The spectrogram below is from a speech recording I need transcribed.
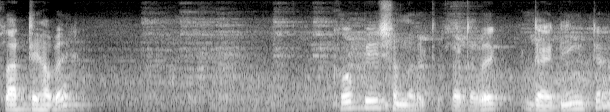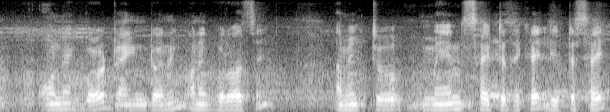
ফ্ল্যাটটি হবে। খুবই সুন্দর একটি ফ্ল্যাট হবে। ডাইনিংটা অনেক বড়, ডাইনিং ডাইনিং অনেক বড় আছে। আমি একটু মেন সাইডটা দেখাই লিফটের সাইড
